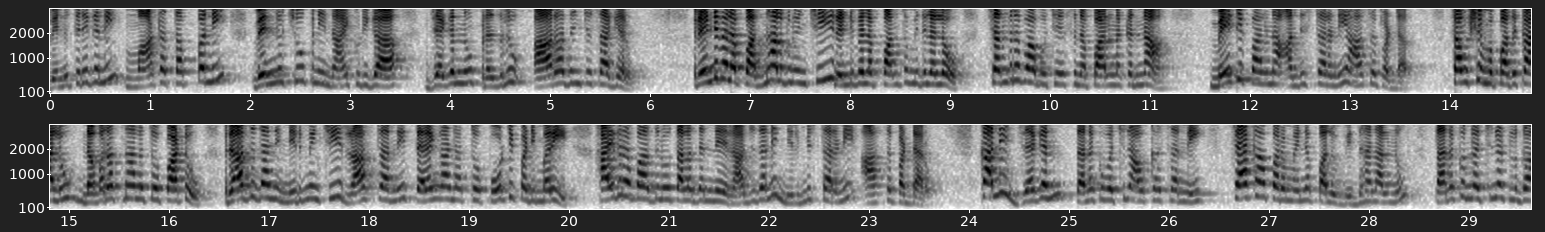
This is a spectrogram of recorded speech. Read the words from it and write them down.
వెనుతిరగని మాట తప్పని వెన్నుచూపుని నాయకుడిగా జగన్ను ప్రజలు ఆరాధించసాగారు. రెండు వేల పద్నాలుగు నుంచి రెండు వేల పంతొమ్మిదిలలో చంద్రబాబు చేసిన పాలన కన్నా మేటి పాలన అందిస్తారని ఆశపడ్డారు. సంక్షేమ పథకాలు నవరత్నాలతో పాటు రాజధాని నిర్మించి రాష్ట్రాన్ని తెలంగాణతో పోటీపడి మరీ హైదరాబాద్ను తలదన్నే రాజధాని నిర్మిస్తారని ఆశపడ్డారు. కానీ జగన్ తనకు వచ్చిన అవకాశాన్ని శాఖాపరమైన పలు విధానాలను తనకు నచ్చినట్లుగా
